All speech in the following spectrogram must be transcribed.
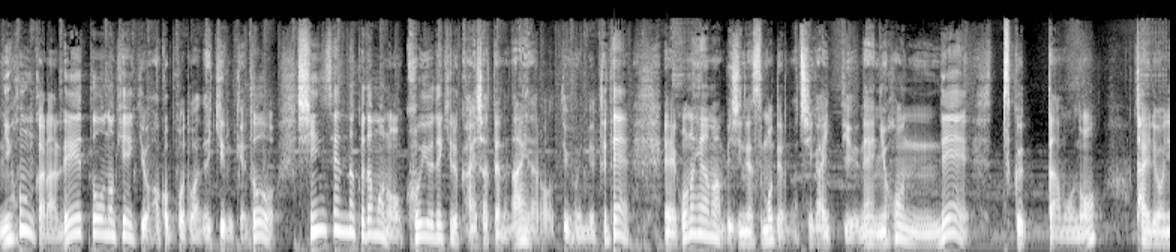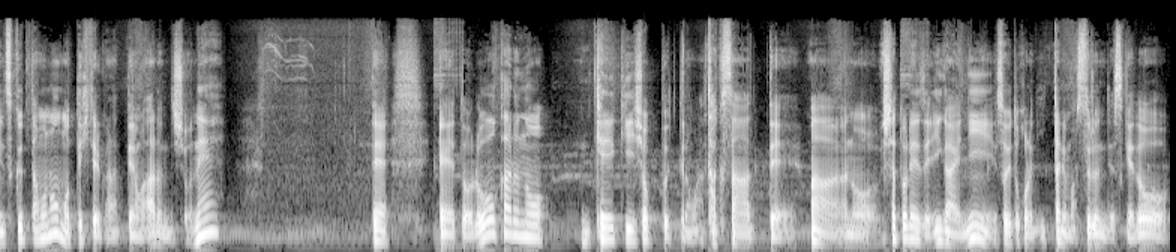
日本から冷凍のケーキを運ぶことはできるけど新鮮な果物を空輸できる会社ってのはないだろうっていうふうに言ってて、えーこの辺はまあビジネスモデルの違いっていうね日本で作ったもの大量に作ったものを持ってきてるからっていうのがあるんでしょうね。で、えー、とローカルのケーキショップっていうのがたくさんあって、まあ、あのシャトレーゼ以外にそういうところに行ったりもするんですけど、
